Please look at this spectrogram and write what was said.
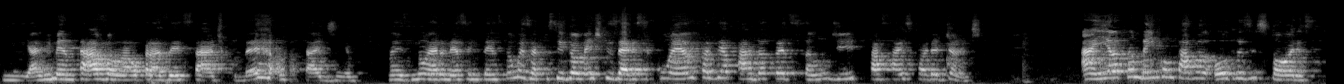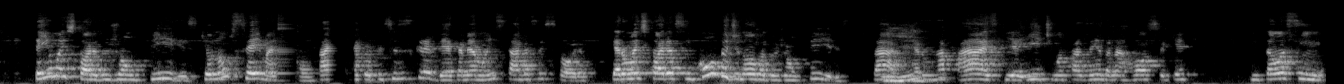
que alimentavam lá o prazer sádico dela, tadinha, mas não era nessa intenção, mas é possivelmente fizeram isso com ela e fazia parte da tradição de passar a história adiante. Aí ela também contava outras histórias. Tem uma história do João Pires que eu não sei mais contar, que eu preciso escrever, que a minha mãe sabe essa história. Que era uma história assim, conta de novo a do João Pires, sabe? Uhum. Era um rapaz que ia aí, tinha uma fazenda na roça, que então, assim,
